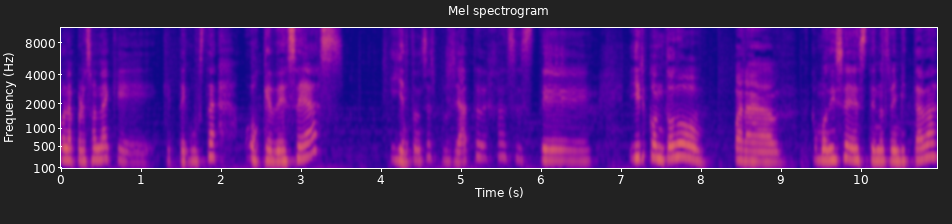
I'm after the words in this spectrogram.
con la persona que, te gusta o que deseas y entonces pues ya te dejas este ir con todo para como dice este nuestra invitada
